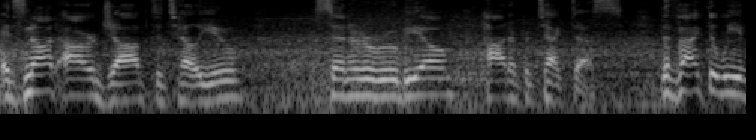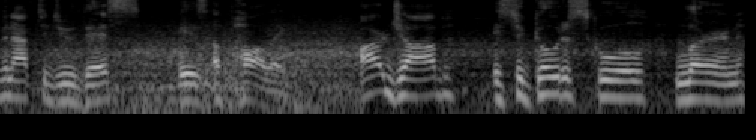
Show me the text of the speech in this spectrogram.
It's not our job to tell you, Senator Rubio, how to protect us. The fact that we even have to do this is appalling. Our job is to go to school, learn,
